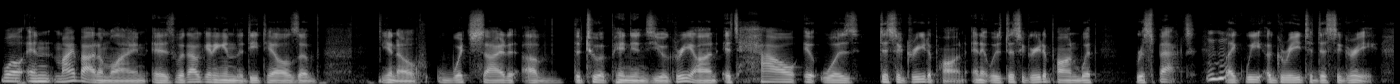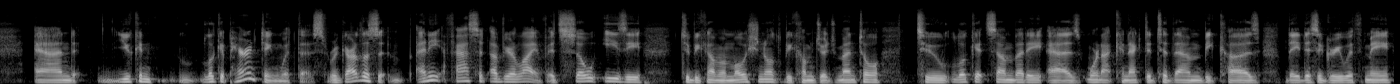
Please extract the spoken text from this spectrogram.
Well, and my bottom line is without getting in the details of, you know, which side of the two opinions you agree on, it's how it was disagreed upon. And it was disagreed upon with respect. Mm-hmm. Like we agree to disagree. And you can look at parenting with this, regardless of any facet of your life. It's so easy to become emotional, to become judgmental, to look at somebody as we're not connected to them because they disagree with me.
